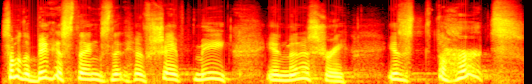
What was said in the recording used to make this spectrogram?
Some of the biggest things that have shaped me in ministry is the hurts.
